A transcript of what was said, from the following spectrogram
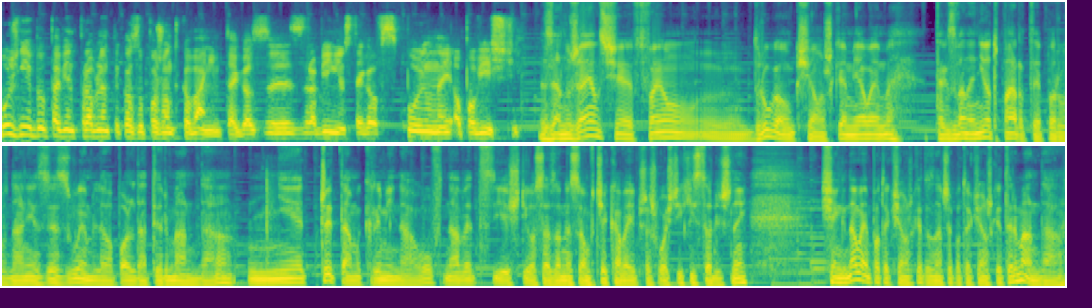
Później był pewien problem tylko z uporządkowaniem tego, z, zrobieniem z tego wspólnej opowieści. Zanurzając się w Twoją y, drugą książkę, miałem tak zwane nieodparte porównanie ze złym Leopolda Tyrmanda. Nie czytam kryminałów, nawet jeśli osadzone są w ciekawej przeszłości historycznej. Sięgnąłem po tę książkę, to znaczy po tę książkę Tyrmanda,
